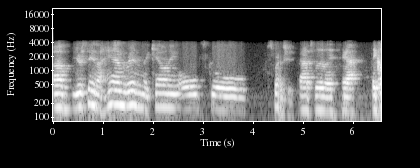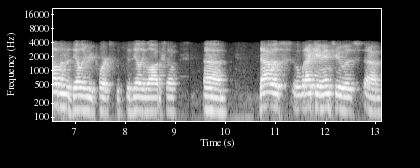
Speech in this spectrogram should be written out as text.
Um, you're seeing a handwritten accounting, old school spreadsheet. absolutely. Yeah, they called them the daily reports, the, the daily log. So, um, that was what I came into was, um,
